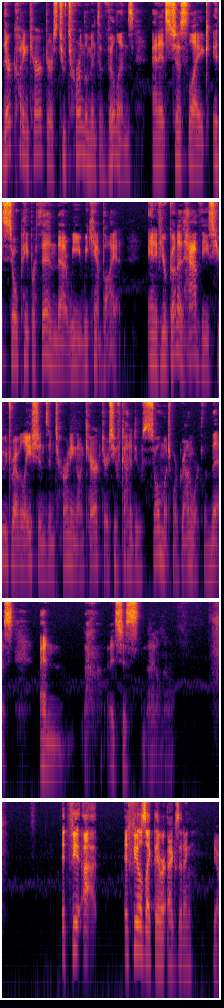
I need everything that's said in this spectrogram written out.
they're cutting characters to turn them into villains, and it's just like it's so paper thin that we we can't buy it. And if you're gonna have these huge revelations and turning on characters, you've got to do so much more groundwork than this. And it's just I don't know. It feel uh, it feels like they were exiting. Yeah,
